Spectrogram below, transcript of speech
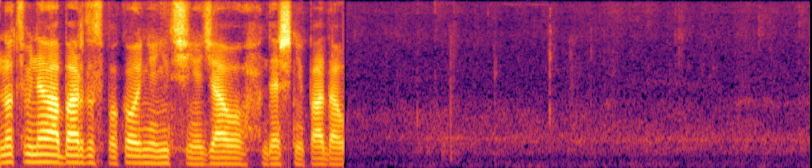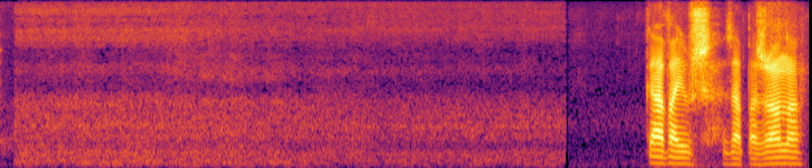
Noc minęła bardzo spokojnie, nic się nie działo, deszcz nie padał. Kawa już zaparzona.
